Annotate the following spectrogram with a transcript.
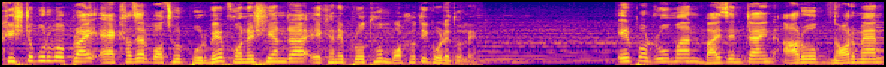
খ্রিস্টপূর্ব প্রায় এক হাজার বছর পূর্বে ফোনেশিয়ানরা এখানে প্রথম বসতি গড়ে তোলে। এরপর রোমান, বাইজেন্টাইন, আরব, নরম্যান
